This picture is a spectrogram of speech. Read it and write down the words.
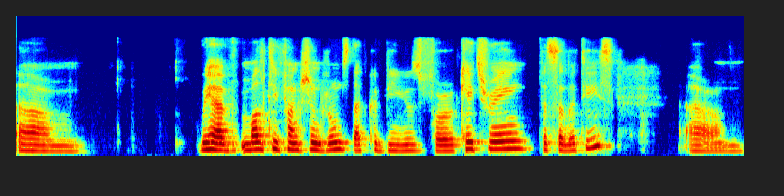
Um, we have multi-function rooms that could be used for catering facilities. Um,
